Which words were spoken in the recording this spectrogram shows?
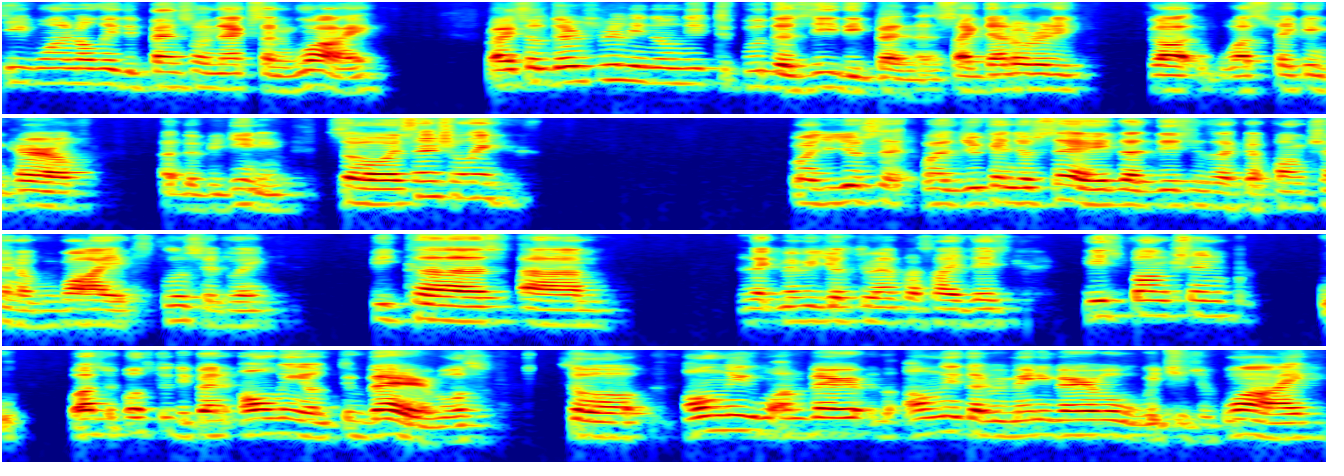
C1 only depends on X and Y, right? So there's really no need to put the Z dependence, like that already got was taken care of at the beginning. So essentially, well, you just say, well, you can just say that this is like a function of Y exclusively because, um, like maybe just to emphasize this, this function was supposed to depend only on two variables. So only one var only the remaining variable, which is Y,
